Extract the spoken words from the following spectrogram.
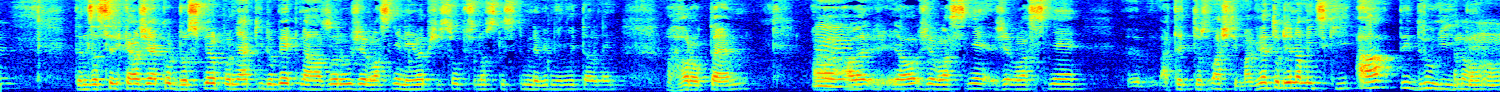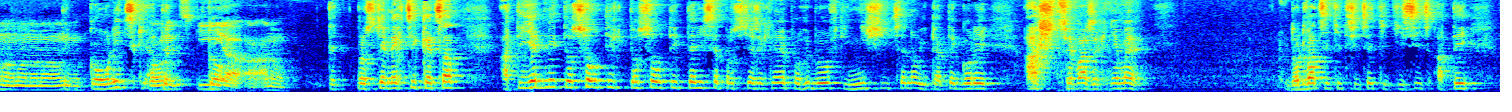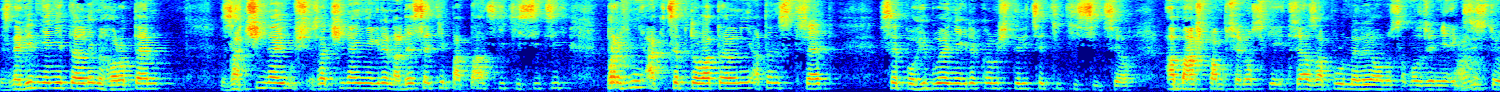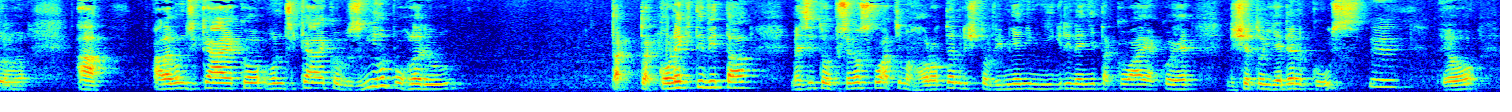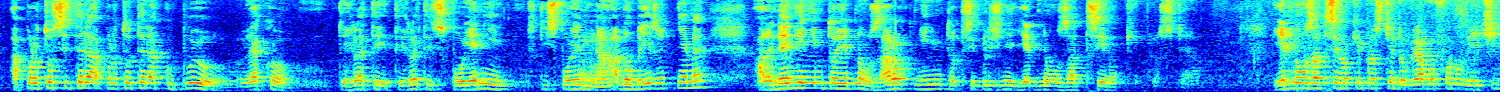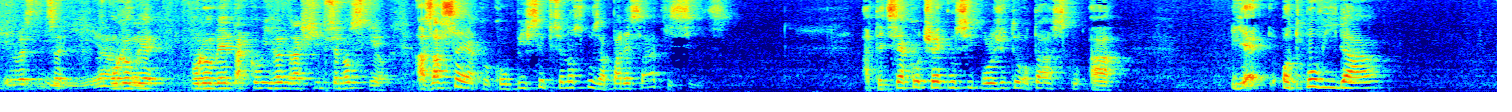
ten zase říkal, že jako dospěl po nějaký době k názoru, že vlastně nejlepší jsou přenosky s tím nevyměnitelným hrotem, a, Hmm. ale jo, že vlastně, že vlastně a teď to máš ty magnetodynamický a ty druhý, No, ty, no, no, no, no, no. ty konický. a ty- Konický a, a ano. teď prostě nechci kecat. A ty jedny, to jsou ty, to jsou ty, které se prostě, řekněme, pohybují v té nižší cenové kategorii, až třeba, řekněme, do 20-30 tisíc a ty s nevyměnitelným hrotem začínají už začínají někde na 10-15 tisících první akceptovatelný a ten střed se pohybuje někde kolem 40 tisíc. Jo? A máš tam přenosky i třeba za půl milionu, samozřejmě existují. Jo? A, ale on říká, jako, on říká jako z mýho pohledu, ta, ta konektivita mezi tou přenoskou a tím hrotem, když to vyměním, nikdy není taková, jako je, když je to jeden kus. Hmm. Jo? A proto si teda, proto teda kupuju jako tyhle, ty, tyhle ty spojení, ty spojené hmm. nádoby, řekněme, ale neměním to jednou za rok, měním to přibližně jednou za tři roky prostě. Jednou za tři roky prostě do gramofonu větší investice v podobě, v podobě takovýchhle dražší přenosky. A zase jako koupíš si přenosku za 50 tisíc. A teď si jako člověk musí položit tu otázku a je, odpovídá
